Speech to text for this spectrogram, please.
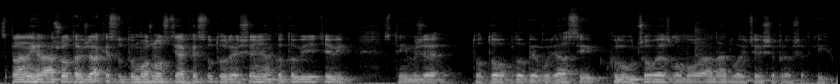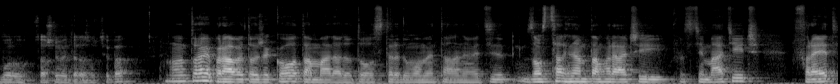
správnych hráčov, takže aké sú tu možnosti, aké sú tu riešenia, ako to vidíte vy, s tým, že toto obdobie bude asi kľúčové, zlomové a najdôležitejšie pre všetkých. Moro, začneme teraz od teba. No to je práve to, že koho tam má dať do toho stredu momentálne, veď zostali nám tam hráči proste Matič, Fred,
